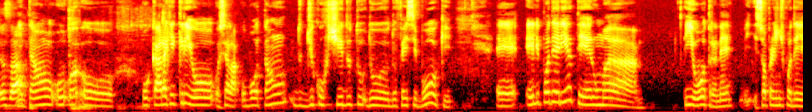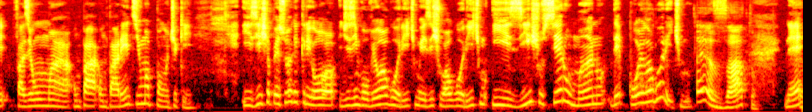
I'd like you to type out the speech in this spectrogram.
Exato. Então, o, o, o, o cara que criou, sei lá, o botão de curtido do, do, do Facebook, é, ele poderia ter uma e outra, né? Só para a gente poder fazer uma, um, um parênteses e uma ponte aqui. Existe a pessoa que criou, desenvolveu o algoritmo, existe o algoritmo e existe o ser humano depois do algoritmo. É exato. Né?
